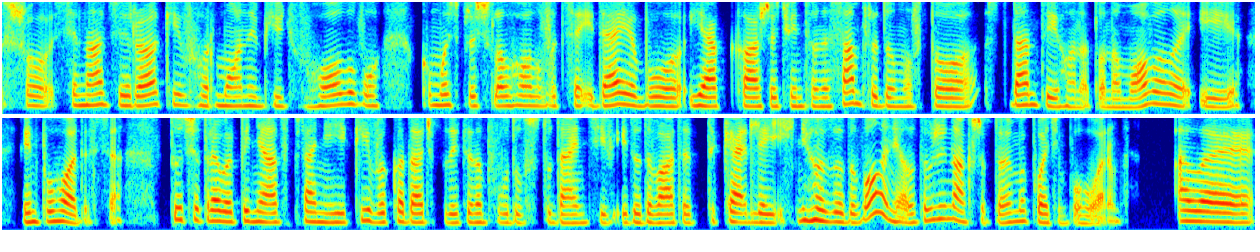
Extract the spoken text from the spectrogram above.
що 17 років гормони б'ють в голову, комусь прийшла в голову ця ідея, бо, як кажуть, він то не сам придумав, то студенти його на то намовили, і він погодився. Тут ще треба підняти питання, який викладач буде йти на поводу в студентів і додавати таке для їхнього задоволення, але то вже інакше, то ми потім поговоримо. Але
